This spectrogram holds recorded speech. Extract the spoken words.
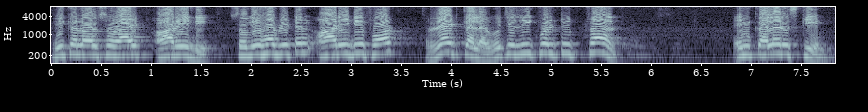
we can also write RED. So, we have written RED for red color which is equal to 12 in color scheme.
